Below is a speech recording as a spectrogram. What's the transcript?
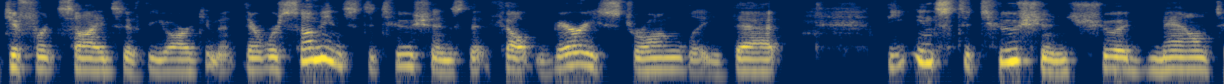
different sides of the argument. There were some institutions that felt very strongly that the institution should mount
